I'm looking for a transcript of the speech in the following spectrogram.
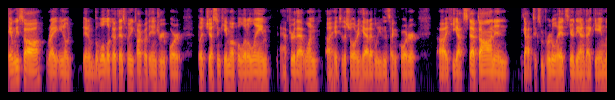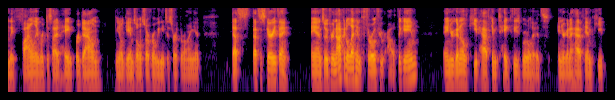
and we saw right, you know, and we'll look at this when we talk about the injury report. But Justin came up a little lame after that one uh, hit to the shoulder he had, I believe, in the second quarter. Uh, he got stepped on and got took some brutal hits near the end of that game when they finally were decided, hey, we're down. You know, game's almost over. We need to start throwing it. That's that's a scary thing. And so if you're not going to let him throw throughout the game, and you're going to keep have him take these brutal hits, and you're going to have him keep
